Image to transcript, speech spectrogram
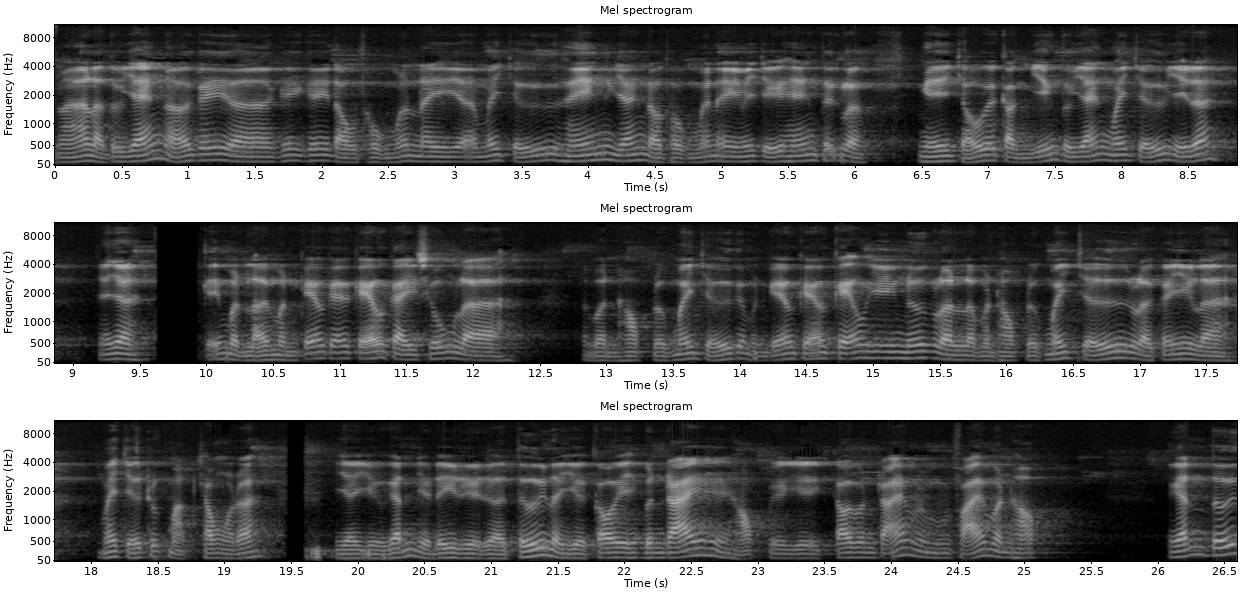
mà là tôi dán ở cái ờ, cái cái đầu thùng ở đây ờ, mấy chữ hán dán đầu thùng ở đây mấy chữ hán tức là ngay chỗ cái cần giếng tôi dán mấy chữ vậy đó. Thấy chưa? Cái mình lại mình kéo kéo kéo cây xuống là mình học được mấy chữ cái mình kéo kéo kéo giếng nước lên là mình học được mấy chữ là coi như là mấy chữ trước mặt xong rồi đó. Giờ vừa gánh vừa đi rồi, rồi tưới là vừa coi bên trái học rồi vừa coi bên trái mình phải mình học gánh tưới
